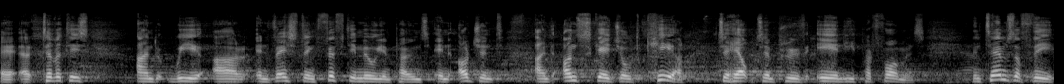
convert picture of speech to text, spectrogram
uh, activities. And we are investing £50 million in urgent and unscheduled care to help to improve A&E performance. In terms of the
